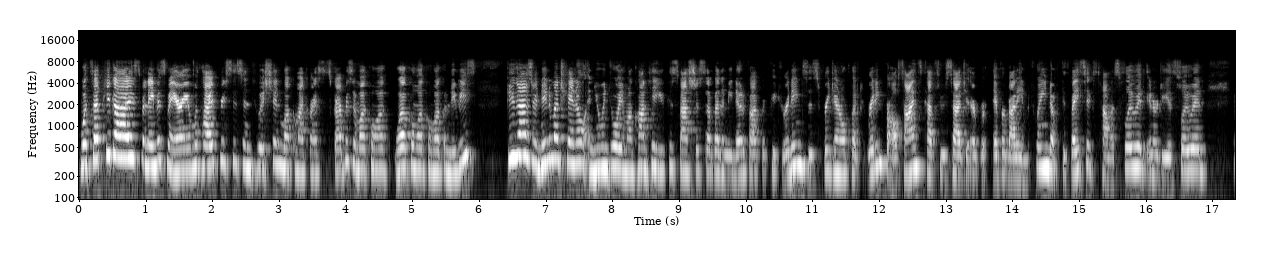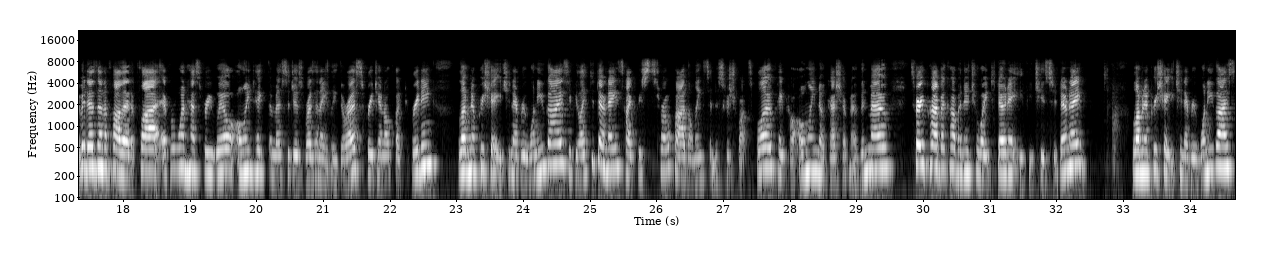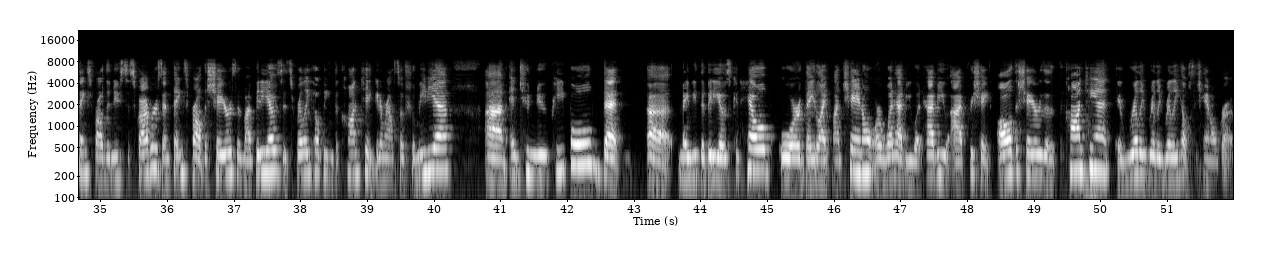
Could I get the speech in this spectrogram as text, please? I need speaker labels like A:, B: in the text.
A: What's up, you guys? My name is Mary. I'm with High Priestess Intuition. Welcome, my current subscribers, and welcome, welcome, welcome, welcome, newbies. If you guys are new to my channel and you enjoy my content, you can smash the sub button to be notified for future readings. It's free general collective reading for all signs, cups, side to everybody in between. Don't forget the basics. Time is fluid. Energy is fluid. If it doesn't apply, let it fly. Everyone has free will. Only take the messages resonate, leave the rest. Free general collective reading. Love and appreciate each and every one of you guys. If you'd like to donate, it's High Priestess by the links in the description box below. PayPal only, no Cash App, no Venmo. It's a very private, confidential way to donate if you choose to donate. Love and appreciate each and every one of you guys. Thanks for all the new subscribers and thanks for all the shares of my videos. It's really helping the content get around social media um, and to new people that uh, maybe the videos can help or they like my channel or what have you, what have you. I appreciate all the shares of the content. It really, really, really helps the channel grow.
